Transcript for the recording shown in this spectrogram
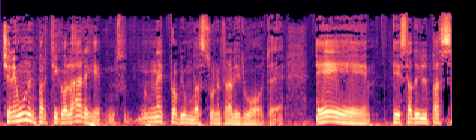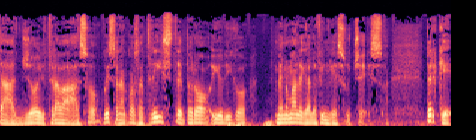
ce n'è uno in particolare che non è proprio un bastone tra le ruote, è, è stato il passaggio, il travaso. Questa è una cosa triste, però io dico meno male che alla fine che è successo. Perché?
